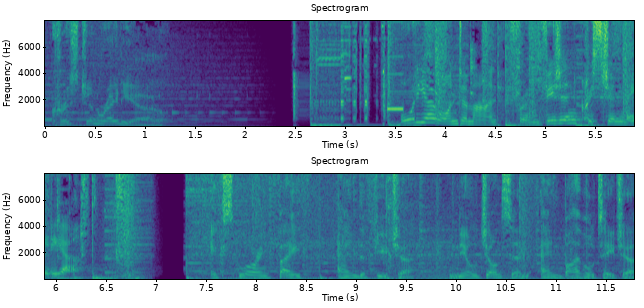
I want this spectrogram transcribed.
Christian Radio. Audio on demand from Vision Christian Media. Exploring faith and the future. Neil Johnson and Bible teacher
